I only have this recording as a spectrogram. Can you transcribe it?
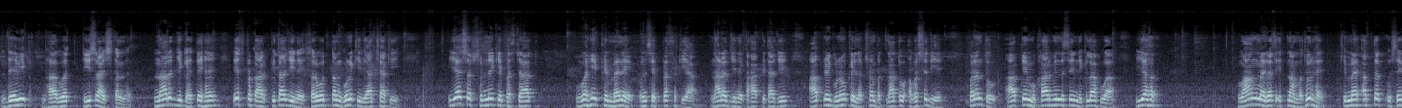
देवी भागवत तीसरा स्कंध नारद जी कहते हैं, इस प्रकार पिताजी ने सर्वोत्तम गुण की व्याख्या की। यह सब सुनने के पश्चात वहीं फिर मैंने उनसे प्रश्न किया। नारद जी ने कहा, पिताजी, आपने गुणों के लक्षण बतला तो अवश्य दिए, परंतु आपके मुखारविंद से निकला हुआ यह वांग में रस इतना मधुर है कि मैं अब तक उसे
